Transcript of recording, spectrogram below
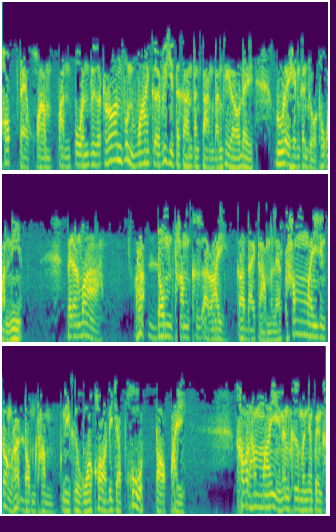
พบแต่ความปั่นป่วนเดือดร้อนวุ่นวายเกิดวิกฤตการณ์ต่าง ๆ ดังที่เราได้รู้ได้เห็นกันอยู่ทุกวันนี้เป็นนั้นว่าระดมธรรมคืออะไร ก็ได้กล่าวมาแล้วทำไมจึงต้องระดมธรรมนี่คือหัวข้อที่จะพูดต่อไปคาว่าทำไมนั่นคือมันยังเป็นค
